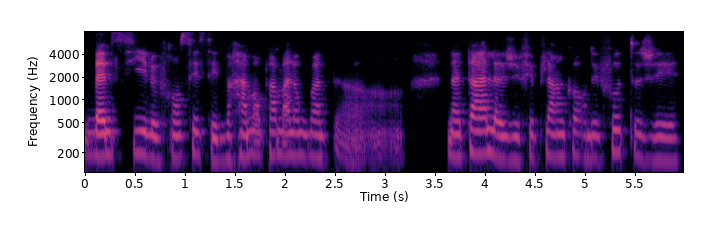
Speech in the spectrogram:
même si le français, c'est vraiment pas ma langue natale, j'ai fait plein encore de fautes. J'ai,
